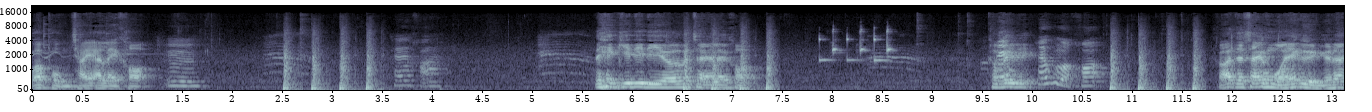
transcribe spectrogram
ว่าผมใช้อะไรเคาะอืมใช่ค่ะแต่คิดดีๆว่ามันใช้อะไรเคาะเขาไม่มีให้หัวเคาะ เขาอาจจะใช้หัวอย่างอื่นก็ได้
